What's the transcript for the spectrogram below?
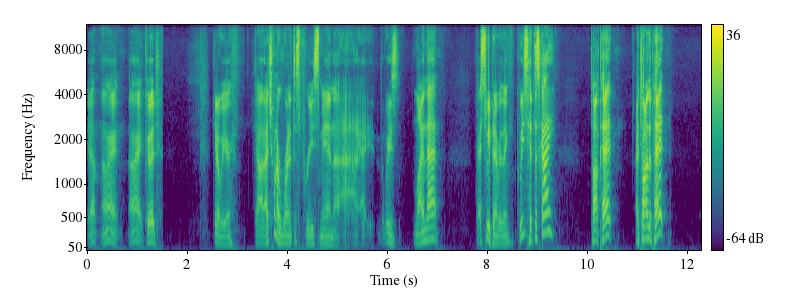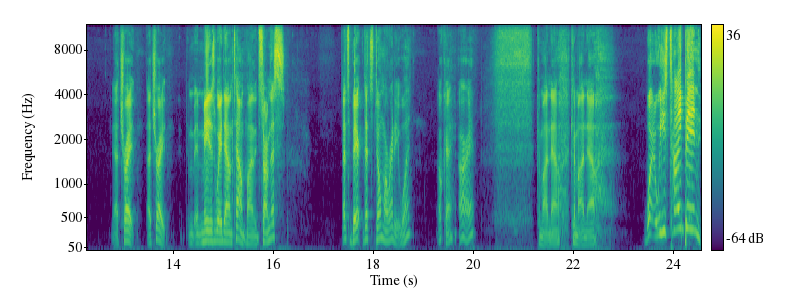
Yep. All right. All right. Good. Get over here. God, I just want to run at this priest, man. I, I, he's line that. Guy sweeping everything. Can we just hit this guy? Taunt pet. I taunted the pet. That's right. That's right. It made his way downtown. Finally, disarm this. That's bear. That's dome already. What? Okay. All right. Come on now. Come on now. What? He's typing.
